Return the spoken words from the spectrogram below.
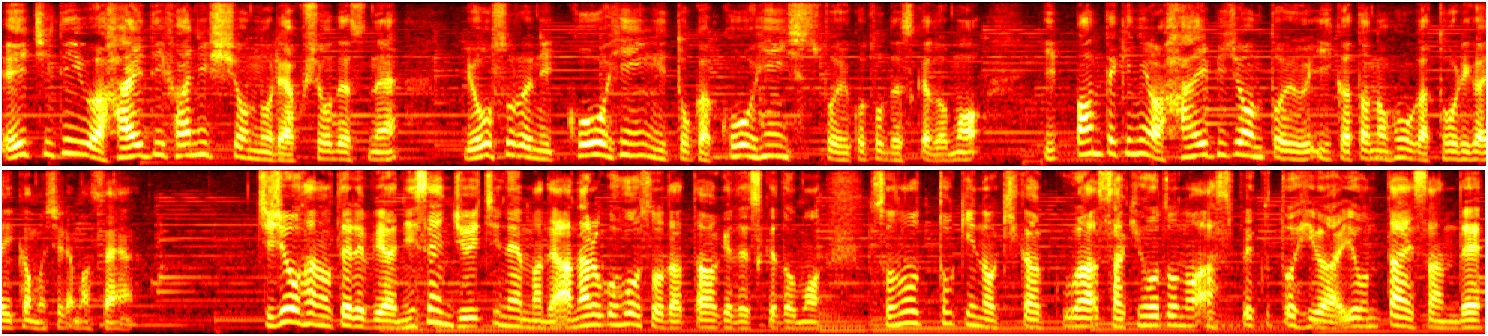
HD はハイディファニッションの略称ですね。要するに高品位とか高品質ということですけども一般的にはハイビジョンという言い方の方が通りがいいかもしれません。地上波のテレビは2011年までアナログ放送だったわけですけどもその時の企画は先ほどのアスペクト比は4対3で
